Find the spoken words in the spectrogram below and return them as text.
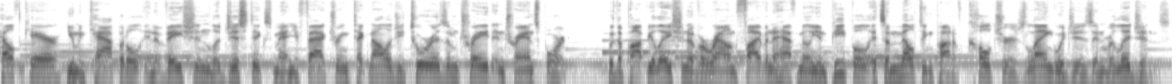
healthcare, human capital, innovation, logistics, manufacturing, technology, tourism, trade, and transport. With a population of around 5.5 million people, it's a melting pot of cultures, languages, and religions.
